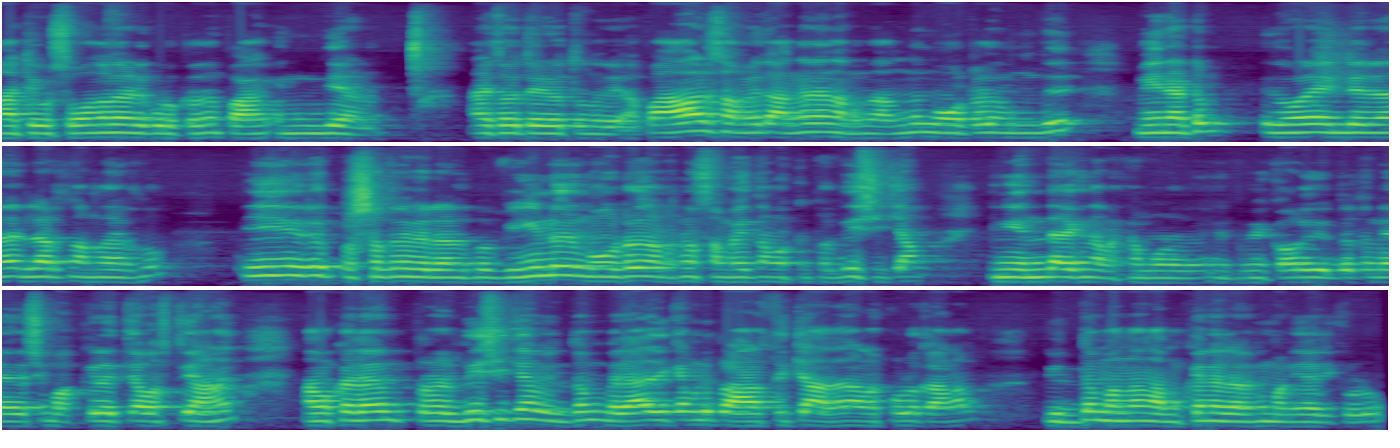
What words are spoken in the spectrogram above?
മാറ്റി സ്വതന്ത്രമായിട്ട് കൊടുക്കുന്നത് പാ ഇന്ത്യയാണ്. ആയിരത്തി തൊള്ളായിരത്തി എഴുപത്തി ഒന്നിൽ അപ്പോൾ ആ ഒരു സമയത്ത് അങ്ങനെ നടന്നത്. അന്ന് മോട്ടോർ മുമ്പ് മെയിനായിട്ടും ഇതുപോലെ ഇന്ത്യ എല്ലായിടത്തും നടന്നായിരുന്നു. ഈ ഒരു പ്രശ്നത്തിന് വരില്ല ഇപ്പോൾ വീണ്ടും ഒരു മോട്ടർ നടക്കുന്ന സമയത്ത് നമുക്ക് പ്രതീക്ഷിക്കാം ഇനി എന്തായിരിക്കും നടക്കാൻ പോകുന്നത്. ഇപ്പൊ മിക്കവാറും യുദ്ധത്തിന്റെ ഏകദേശം മക്കിലെത്തിയ അവസ്ഥയാണ്. നമുക്കെല്ലാവരും പ്രതീക്ഷിക്കാം യുദ്ധം വരാതിരിക്കാൻ വേണ്ടി പ്രാർത്ഥിക്കാം. അതേ നടക്കുള്ളൂ. കാരണം യുദ്ധം വന്നാൽ നമുക്ക് തന്നെ എല്ലാവർക്കും പണിയായിരിക്കുള്ളൂ.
